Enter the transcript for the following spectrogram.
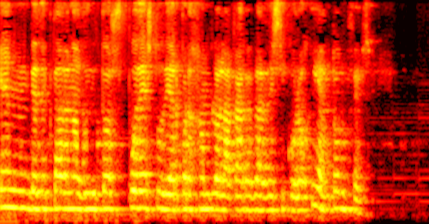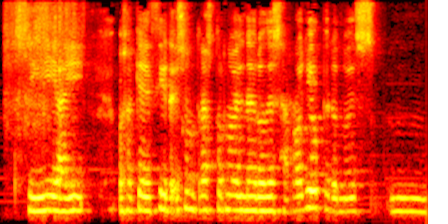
en detectado en adultos puede estudiar, por ejemplo, la carrera de psicología entonces? Sí, ahí, o sea, que decir, es un trastorno del neurodesarrollo, pero no es, mm,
